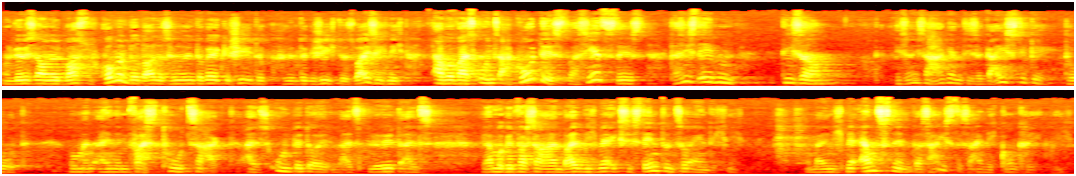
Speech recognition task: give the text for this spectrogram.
Und wir wissen auch nicht, was kommen dort alles in der Weltgeschichte, in der Geschichte, das weiß ich nicht. Aber was uns akut ist, was jetzt ist, das ist eben dieser, wie soll ich sagen, dieser geistige Tod, wo man einem fast tot sagt, als unbedeutend, als blöd, als ja, man könnte fast sagen, bald nicht mehr existent und so ähnlich. Nicht? Wenn man ihn nicht mehr ernst nimmt, was heißt das eigentlich konkret? Nicht?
